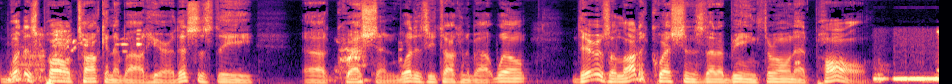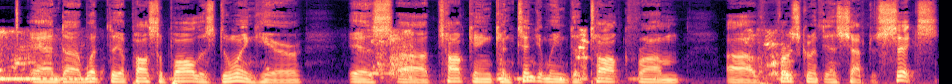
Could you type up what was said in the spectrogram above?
what is Paul talking about here? This is the uh, question. What is he talking about? Well, there is a lot of questions that are being thrown at Paul. And uh, what the Apostle Paul is doing here is uh, talking, continuing to talk from uh, 1 Corinthians chapter 6.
